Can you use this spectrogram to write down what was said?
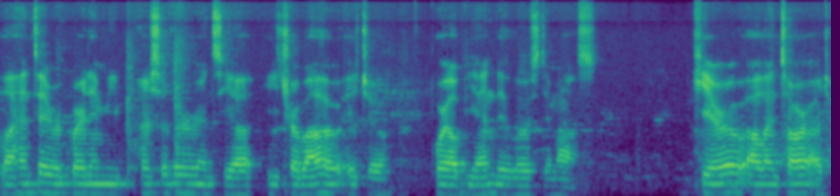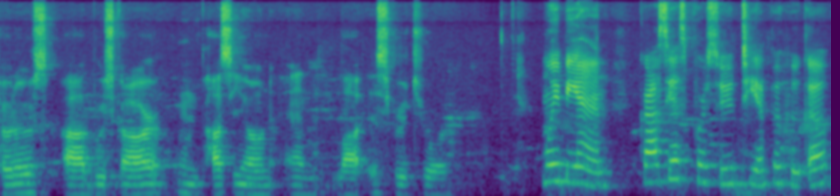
la gente recuerde mi perseverancia y trabajo hecho por el bien de los demás. Quiero alentar a todos a buscar una pasión en la escritura. Muy bien, gracias por su tiempo, Hugo.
